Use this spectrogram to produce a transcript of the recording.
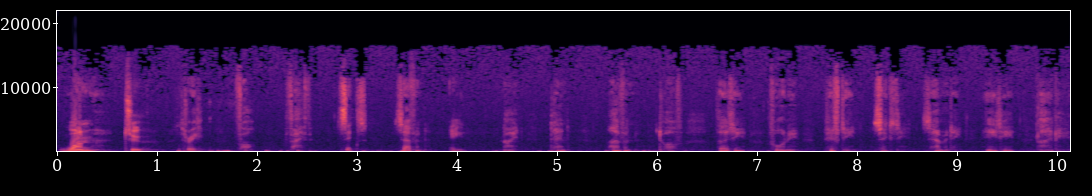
one, two, three, four, five, six, seven, eight, nine, ten, eleven, twelve, thirteen, fourteen, fifteen, sixteen, seventeen, eighteen, nineteen.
